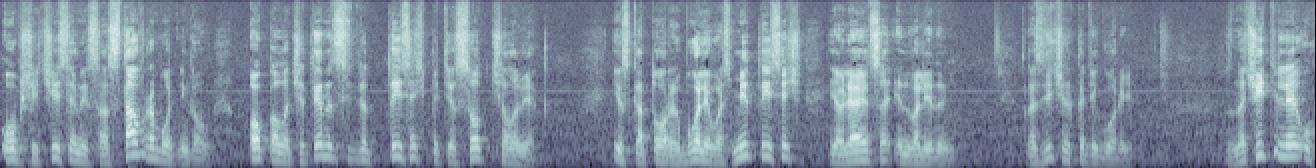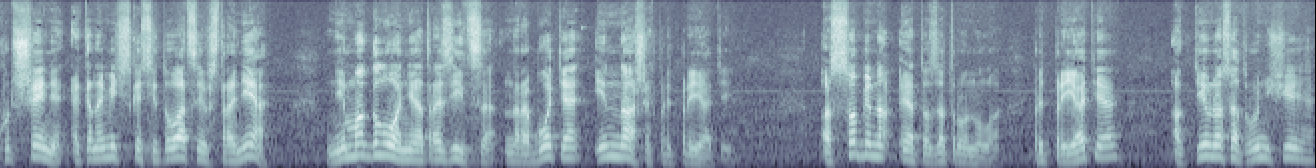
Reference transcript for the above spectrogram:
Общий численный состав работников около 14 500 человек, из которых более 8 тысяч являются инвалидами различных категорий. Значительное ухудшение экономической ситуации в стране не могло не отразиться на работе и наших предприятий. Особенно это затронуло предприятия, активно сотрудничающие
